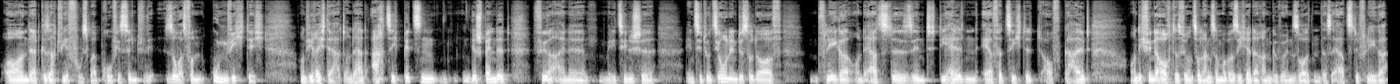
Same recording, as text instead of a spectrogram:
Und er hat gesagt, wir Fußballprofis sind sowas von unwichtig und wie recht er hat. Und er hat 80 Pizzen gespendet für eine medizinische Institution in Düsseldorf. Pfleger und Ärzte sind die Helden. Er verzichtet auf Gehalt. Und ich finde auch, dass wir uns so langsam aber sicher daran gewöhnen sollten, dass Ärzte, Pfleger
